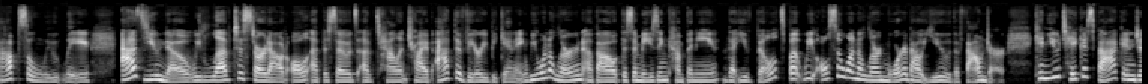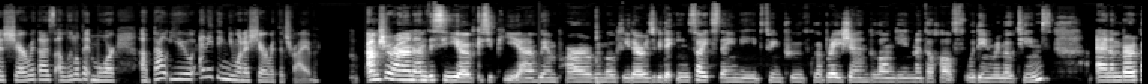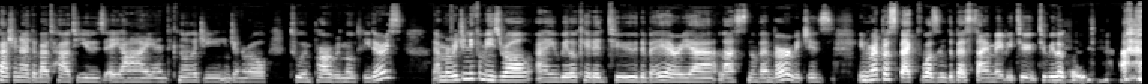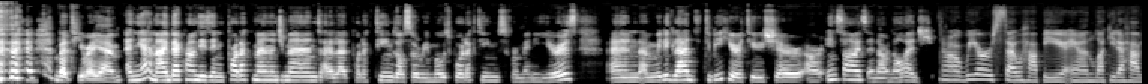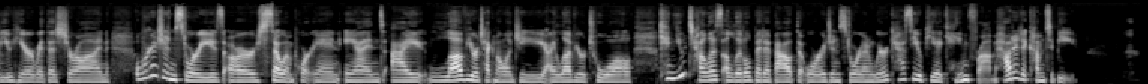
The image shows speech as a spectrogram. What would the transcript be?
Absolutely. As you know, we love to start out all episodes of Talent Tribe at the very beginning. We want to learn about this amazing company that you've built, but we also want to learn more about you, the founder. Can you take us back and just share with us a little bit more about you, anything you want to share with the tribe? I'm Sharon. I'm the CEO of Cassiopeia. We empower remote leaders with the insights they need to improve collaboration, belonging, mental health within remote teams. And I'm very passionate about how to use AI and technology in general to empower remote leaders. I'm originally from Israel. I relocated to the Bay Area last November, which is, in retrospect, wasn't the best time maybe to to relocate, but here I am. And yeah, my background is in product management. I led product teams, also remote product teams for many years, and I'm really glad to be here to share our insights and our knowledge. Oh, we are so happy and lucky to have you here with us, Sharon. Origin stories are so important, and I love your technology. I love your tool. Can you tell us a little bit about the origin story and where Cassiopeia came from? How did it come to be?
